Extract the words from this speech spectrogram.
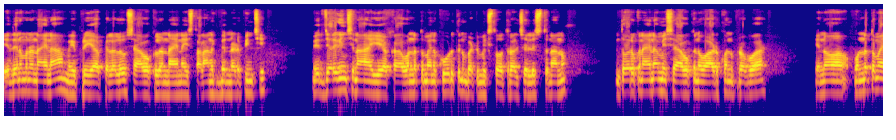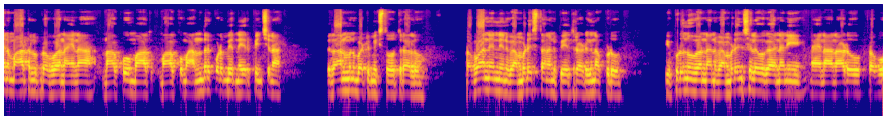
ఏ దినమున నాయన మీ ప్రియ పిల్లలు సేవకులను నాయన ఈ స్థలానికి మీరు నడిపించి మీరు జరిగించిన ఈ యొక్క ఉన్నతమైన కూడుకుని బట్టి మీకు స్తోత్రాలు చెల్లిస్తున్నాను. ఇంతవరకు నాయన మీ సేవకుని వాడుకొని ప్రభు ఎన్నో ఉన్నతమైన మాటలు ప్రభా నాయన. నాకు మా మాకు మా అందరికి కూడా మీరు నేర్పించిన విధానమును బట్టి మీకు స్తోత్రాలు. ప్రభా నేను నేను వెంబడిస్తానని పేతురు అడిగినప్పుడు ఇప్పుడు నువ్వు నన్ను వెంబడించలేవు కానని ఆయన నాడు ప్రభు.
